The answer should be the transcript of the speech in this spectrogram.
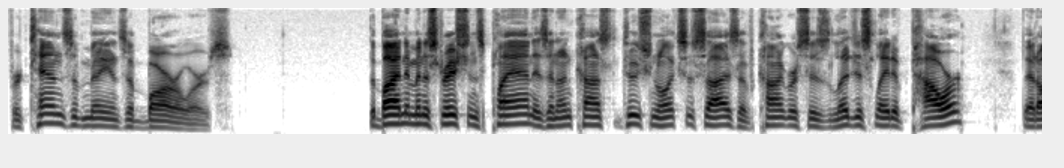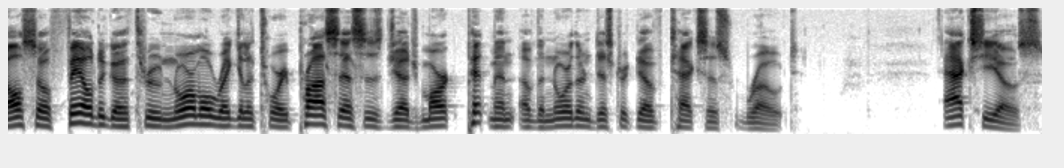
for tens of millions of borrowers. The Biden administration's plan is an unconstitutional exercise of Congress's legislative power that also failed to go through normal regulatory processes, Judge Mark Pittman of the Northern District of Texas wrote. Axios.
